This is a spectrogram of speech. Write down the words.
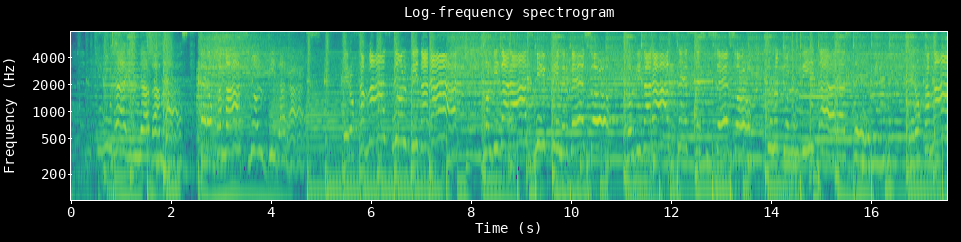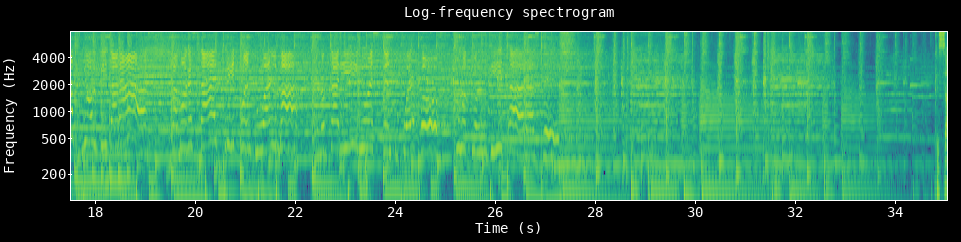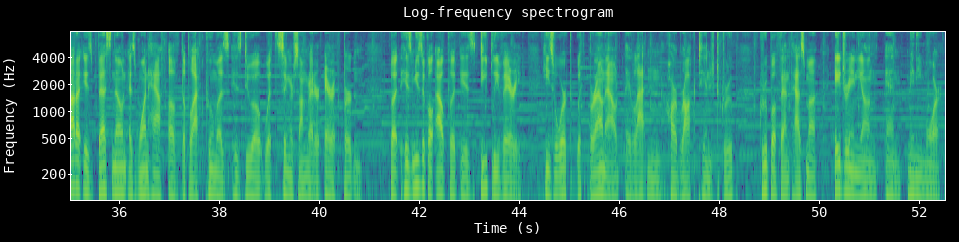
pero jamás me olvidarás, no Quesada is best known as one half of the Black Pumas, his duo with singer songwriter Eric Burton. But his musical output is deeply varied. He's worked with Brownout, a Latin hard rock tinged group, Grupo Fantasma, Adrian Younge, and many more.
